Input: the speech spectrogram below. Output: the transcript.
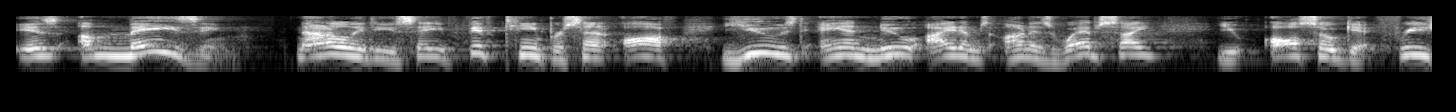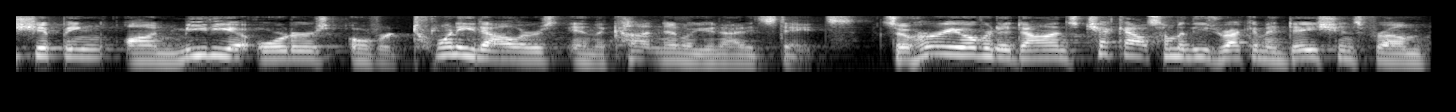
is amazing. Not only do you save 15% off used and new items on his website, you also get free shipping on media orders over $20 in the continental United States. So hurry over to Don's, check out some of these recommendations from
